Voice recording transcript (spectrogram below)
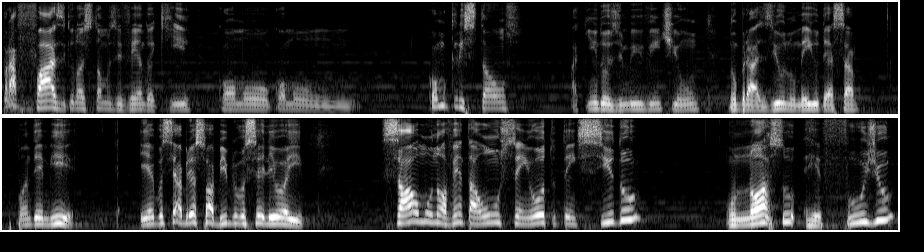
a fase que nós estamos vivendo aqui como, como, como cristãos aqui em 2021 no Brasil, no meio dessa pandemia. E aí você abriu a sua Bíblia você leu aí. Salmo 91, Senhor, tu tens sido o nosso refúgio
